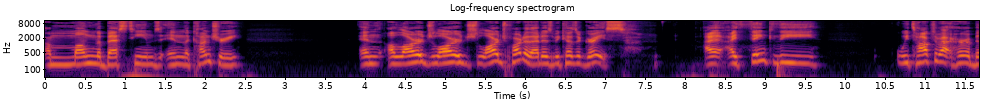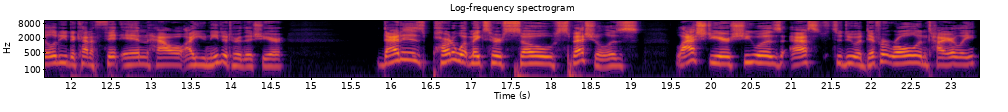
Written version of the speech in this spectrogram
among the best teams in the country. And a large, large, large part of that is because of Grace. I I think the we talked about her ability to kind of fit in how IU needed her this year. That is part of what makes her so special is last year she was asked to do a different role entirely.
